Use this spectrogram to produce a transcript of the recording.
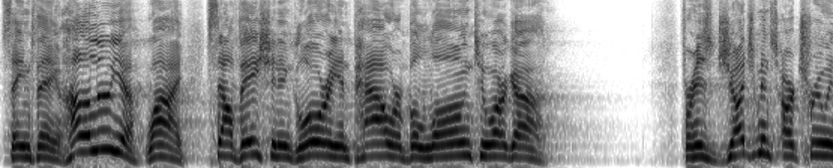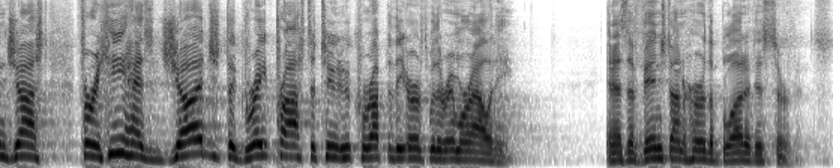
Same thing. Hallelujah. Why? Salvation and glory and power belong to our God. For his judgments are true and just, for he has judged the great prostitute who corrupted the earth with her immorality and has avenged on her the blood of his servants.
